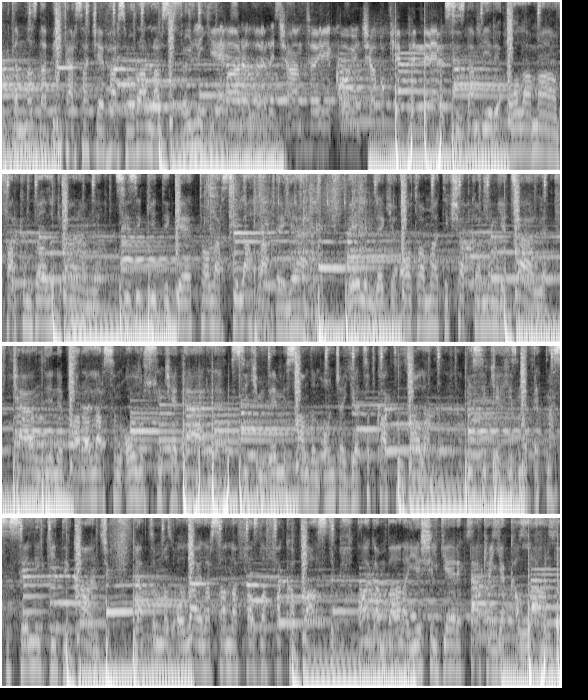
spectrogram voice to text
Aklımızda bin fersah cevher sorarlarsa söyleyin Paraları çantaya koyun çabuk hepiniz Sizden biri olamam farkındalık önemli. Sizi gidi gettolar silahlar değerli Belimdeki otomatik shotgunım yeterli. Kendini paralarsın olursun kederli. Sikimde mi sandın onca yatıp kalktın dolandın Bir sike hizmet etmezsin seni gidi kancık. Yaptığımız olaylar sana fazla faka bastık. Agam bana yeşil gerek derken yakalandı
